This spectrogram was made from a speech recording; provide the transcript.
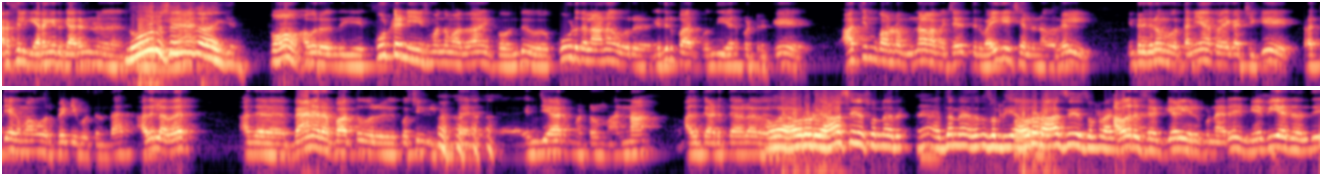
அரசியலுக்கு இறங்கியிருக்காருன்னு நூறு. சதவீதம் இப்போ அவர் இந்த கூட்டணி சம்பந்தமா தான் இப்போ வந்து கூடுதலான ஒரு எதிர்பார்ப்பு வந்து ஏற்பட்டிருக்கு. அதிமுகவோட முன்னாள் அமைச்சர் திரு வைகை செல்வன் அவர்கள் இன்றைய தினம் ஒரு தனியார் தொலைக்காட்சிக்கு பிரத்யேகமாக ஒரு பேட்டி கொடுத்திருந்தார். அதில் அவர் அந்த பேனரை பார்த்து ஒரு கொஸ்டின் இருந்தார் எம்ஜிஆர் மற்றும் அண்ணா அதுக்கு அடுத்தால அவர் அவருடைய ஆசையை சொன்னாரு. அதானே அதானே சொல்றீங்க? அவரோட ஆசையை சொல்றாங்க. அவர் சில கேள்வி எழுப்பினாரு. மேபி அது வந்து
